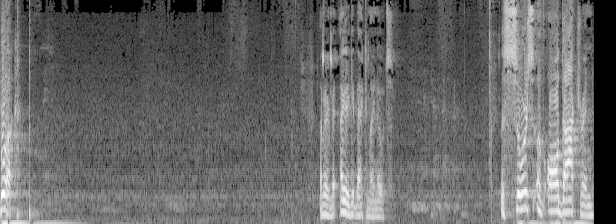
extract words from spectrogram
book. I got to get back to my notes. The source of all doctrine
